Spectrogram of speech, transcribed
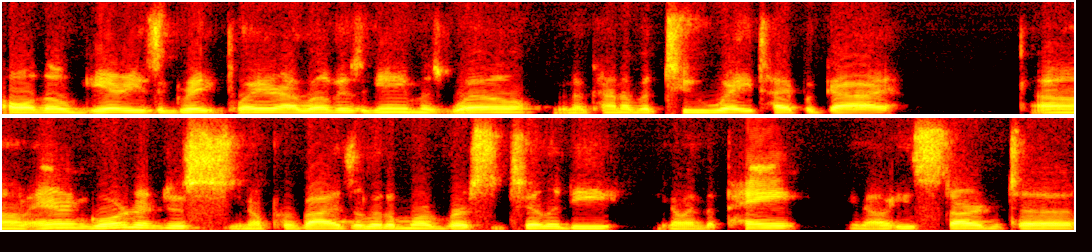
Although Gary's a great player, I love his game as well. You know, kind of a two way type of guy. Um, Aaron Gordon just you know provides a little more versatility. You know, in the paint. You know, he's starting to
